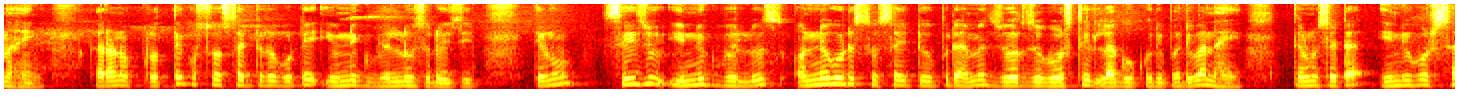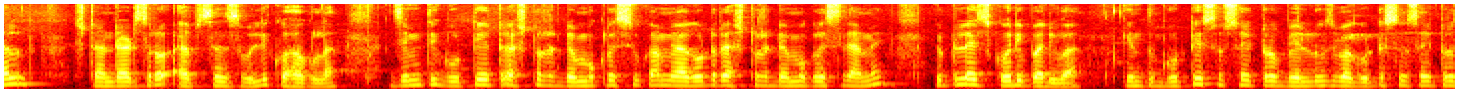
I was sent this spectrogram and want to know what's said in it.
নহয় কারণ প্রত্যেক সোসাইটির গটে ইউনিক ভ্যালুস রইছে তেনু সেই যে ইউনিক ভ্যালুস অন্য গটে সোসাইটি উপরে আমি জোর জোর জবরদস্তি লাগু করি পারিব না তেনু সেটা ইউনিভার্সাল স্ট্যান্ডার্ডস র এবসেন্স বলি কহকলা যেমনটি গটে ডেমোক্রেসি কামে আগটে ডেমোক্রেসি আমি ইউটিলাইজ করি পারিবা কিন্তু গটে সোসাইটির ভ্যালুস বা গটে সোসাইটির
